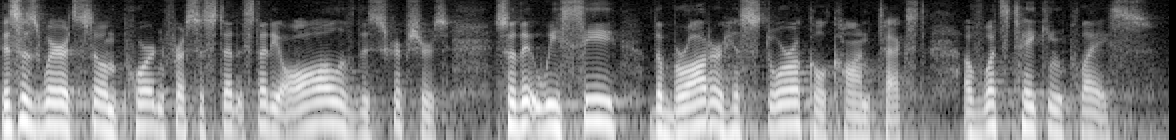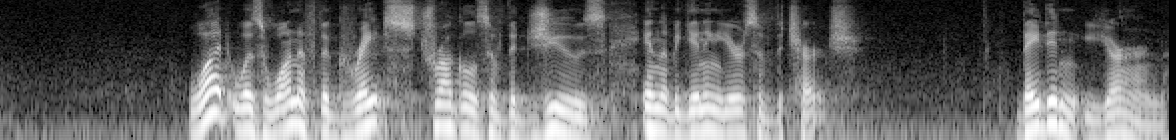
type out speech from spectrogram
This is where it's so important for us to study all of the scriptures so that we see the broader historical context of what's taking place. What was one of the great struggles of the Jews in the beginning years of the church? They didn't yearn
